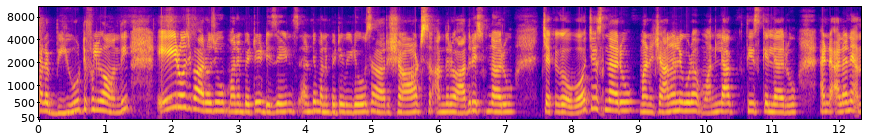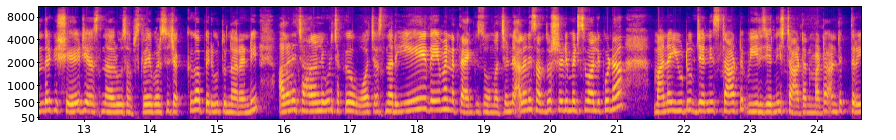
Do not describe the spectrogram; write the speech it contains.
చాలా బ్యూటిఫుల్గా ఉంది. ఏ రోజుకి ఆ రోజు మనం పెట్టే డిజైన్స్ అంటే మనం పెట్టే వీడియోస్ ఆర్ షార్ట్స్ అందరూ ఆదరిస్తున్నారు చక్కగా వాచ్ చేస్తున్నారు. మన ఛానల్ని కూడా వన్ లాక్ తీసుకెళ్ళారు. అండ్ అలానే అందరికీ షేర్ చేస్తున్నారు. సబ్స్క్రైబర్స్ చక్కగా పెరుగుతున్నారండి. అలానే ఛానల్ని కూడా చక్కగా వాచ్ చేస్తున్నారు. ఏదేమైనా థ్యాంక్ యూ సో మచ్ అండి. అలానే సంతోష్ రెడీమేడ్స్ వాళ్ళు కూడా మన యూట్యూబ్ జర్నీ స్టార్ట్ వీరి జర్నీ స్టార్ట్ అనమాట అనమాట అంటే త్రీ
